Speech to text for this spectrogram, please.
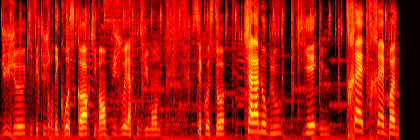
du jeu, qui fait toujours des gros scores, qui va en plus jouer la Coupe du Monde. C'est costaud. Chalanoglu, qui est une très très bonne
